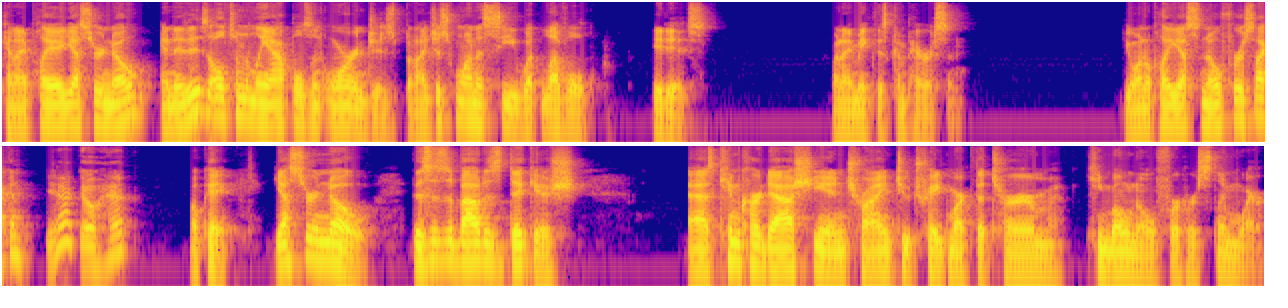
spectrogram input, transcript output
Can I play a yes or no? And it is ultimately apples and oranges, but I just want to see what level it is when I make this comparison. You want to play yes no for a second? Yeah, go ahead. Okay. Yes or no? This is about as dickish as Kim Kardashian trying to trademark the term kimono for her slimwear.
